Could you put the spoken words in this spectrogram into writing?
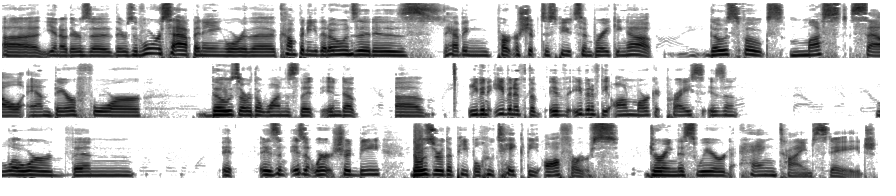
uh, you know, there's a, there's a divorce happening or the company that owns it is having partnership disputes and breaking up, those folks must sell and therefore those are the ones that end up, uh, even, even if the, if, even if the on market price isn't lower than isn't isn't where it should be, those are the people who take the offers during this weird hang time stage.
